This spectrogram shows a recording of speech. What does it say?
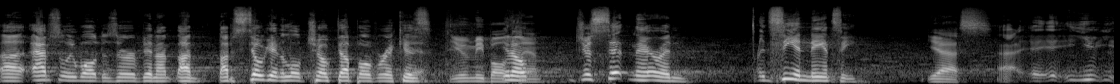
Uh, absolutely well deserved, and I'm, I'm I'm still getting a little choked up over it because You and me both, you know man. just sitting there and and seeing Nancy. Yes. Uh, you, you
